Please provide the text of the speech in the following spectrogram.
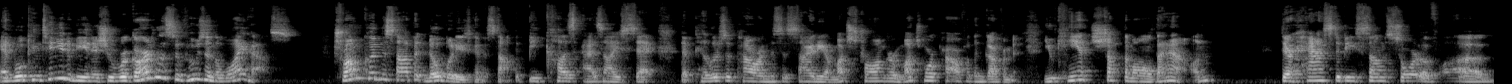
and will continue to be an issue regardless of who's in the White House. Trump couldn't stop it. Nobody's going to stop it because, as I said, the pillars of power in this society are much stronger, much more powerful than government. You can't shut them all down. There has to be some sort of uh,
